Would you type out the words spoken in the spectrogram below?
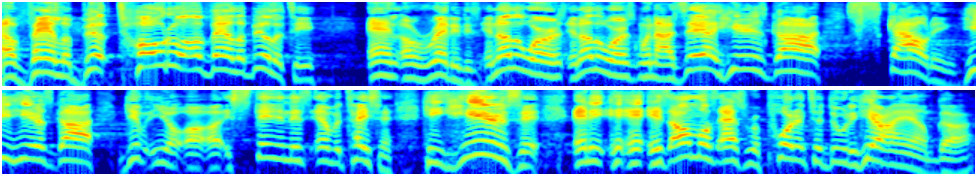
availability, total availability, and a readiness. In other words, in other words, when Isaiah hears God scouting, he hears God giving, you know, uh, uh, extending this invitation. He hears it, and he, it's almost as reporting to duty. Here I am, God.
